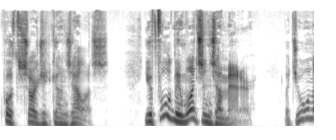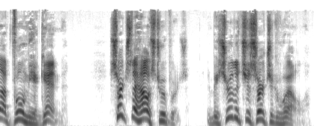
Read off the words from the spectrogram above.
quoth Sergeant Gonzales. You fooled me once in some manner, but you will not fool me again. Search the house, troopers, and be sure that you search it well.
